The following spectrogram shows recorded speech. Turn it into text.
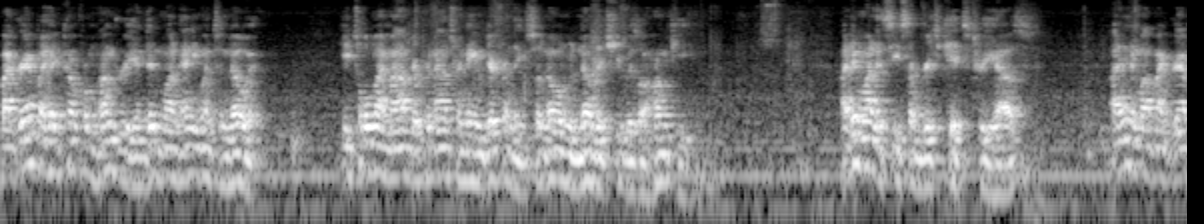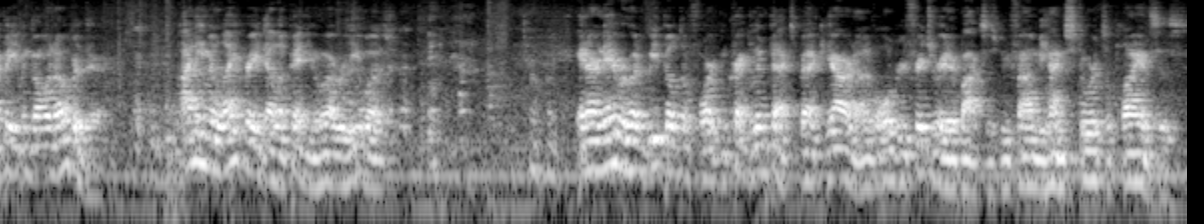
My grandpa had come from Hungary and didn't want anyone to know it. He told my mom to pronounce her name differently so no one would know that she was a hunky. I didn't want to see some rich kid's treehouse. I didn't want my grandpa even going over there. I didn't even like Ray Delapena, whoever he was. In our neighborhood, we built a fort in Craig Limpak's backyard out of old refrigerator boxes we found behind Stewart's appliances.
